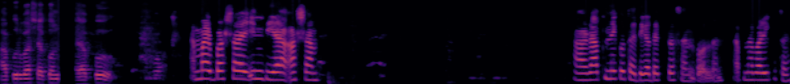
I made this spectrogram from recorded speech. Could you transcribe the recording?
আপুর বাসা কোন আপু? আমার বাসা ইন্ডিয়া, আসাম। আর আপনি কোথায় দিকে দেখতেছেন বলেন? আপনার বাড়ি কোথায়?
